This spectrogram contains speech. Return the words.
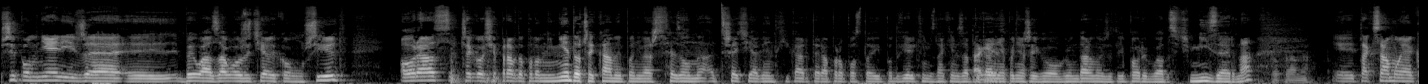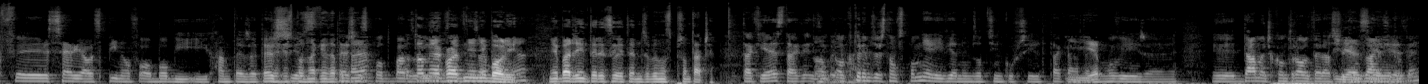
przypomnieli, że y, była założycielką SHIELD oraz, czego się prawdopodobnie nie doczekamy, ponieważ sezon trzeci Agentki Carter a propos stoi pod wielkim znakiem zapytania, jest. ponieważ jego oglądalność do tej pory była dosyć mizerna. To prawda. Y, Tak samo jak w y, serial spin-off o Bobby i Hunterze też, Też jest pod znakiem też jest pod bardzo to mnie akurat nie, nie boli. Mnie bardziej interesuje ten, że będą sprzątacze. Tak jest, tak, To o którym zresztą wspomnieli w jednym z odcinków Shield, tak, a tak Yep. mówili, że y, damage control teraz się tym zajmie jest, tutaj,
